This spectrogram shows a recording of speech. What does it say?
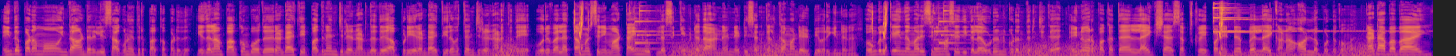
இந்த படமும் இந்த ஆண்டு ரிலீஸ் ஆகும்னு எதிர்பார்க்கப்படுது. இதெல்லாம் பார்க்கும்போது ரெண்டாயிரத்தி பதினஞ்சுல நடந்தது அப்படியே ரெண்டாயிரத்தி இருபத்தி அஞ்சுல நடக்குதே. ஒருவேளை தமிழ் சினிமா டைம் லூப்ல சிக்கி விட்டதான்னு நெட்டிசன்கள் கமெண்ட் எழுப்பி வருகின்றனர். உங்களுக்கு இந்த மாதிரி சினிமா செய்திகளை உடனுக்குடன் தெரிஞ்சுக்க இன்னொரு பக்கத்தை லைக் ஷேர் சப்ஸ்கிரைப் பண்ணிட்டு பெல் ஐக்கான ஆன்ல போட்டுக்கோங்க. டாடா பாய்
